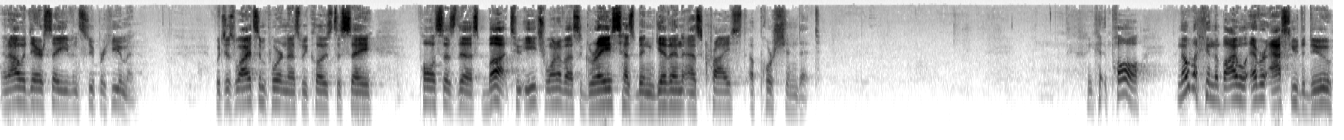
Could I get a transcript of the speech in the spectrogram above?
And I would dare say even superhuman, which is why it's important as we close to say, Paul says this, but to each one of us grace has been given as Christ apportioned it. Paul, nobody in the Bible ever asks you to do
